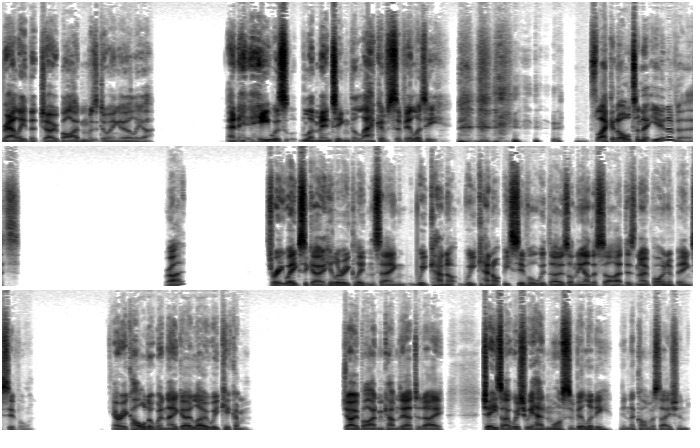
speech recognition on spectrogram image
rally that Joe Biden was doing earlier and he was lamenting the lack of civility. it's like an alternate universe. Right? 3 weeks ago Hillary Clinton saying we cannot we cannot be civil with those on the other side. There's no point of being civil. Eric Holder when they go low, we kick them. Joe Biden comes out today. Geez, I wish we had more civility in the conversation.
